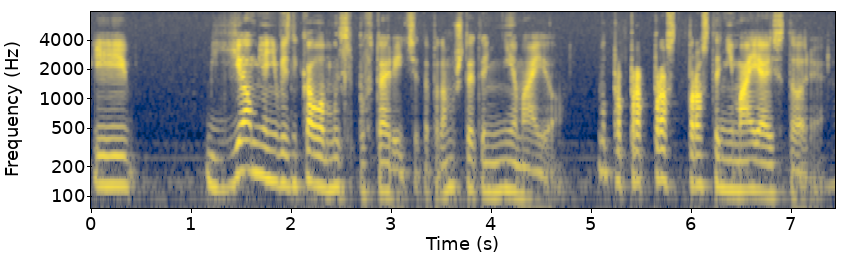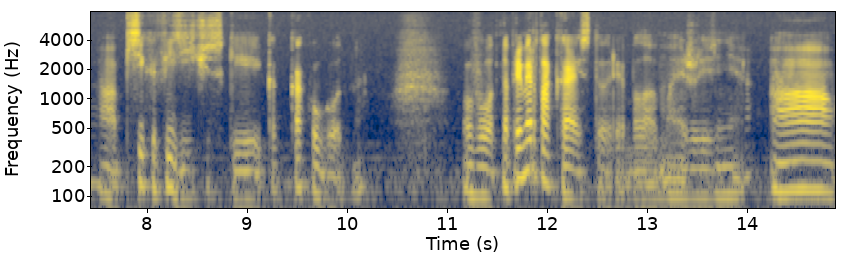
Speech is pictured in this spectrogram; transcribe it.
И я, у меня не возникала мысль повторить это, потому что это не мое. Ну, про, про, просто, просто не моя история. А психофизически, как, как угодно. Вот, например, такая история была в моей жизни. А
